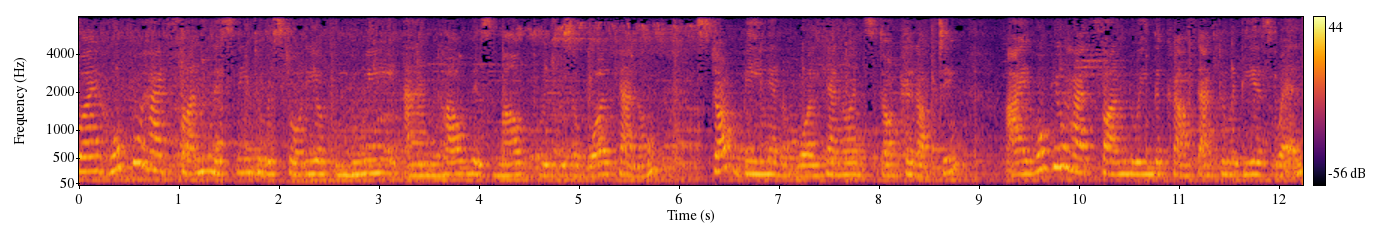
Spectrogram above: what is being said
So I hope you had fun listening to the story of Louis and how his mouth, which was a volcano, stopped being a volcano and stopped erupting. I hope you had fun doing the craft activity as well.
